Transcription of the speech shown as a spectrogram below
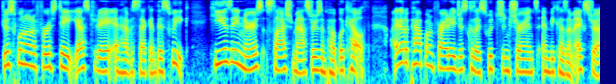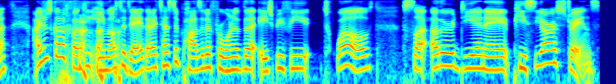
Just went on a first date yesterday and have a second this week. He is a nurse slash masters in public health. I got a PAP on Friday just because I switched insurance and because I'm extra. I just got a fucking email today that I tested positive for one of the HPV 12 sla- other DNA PCR strains.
